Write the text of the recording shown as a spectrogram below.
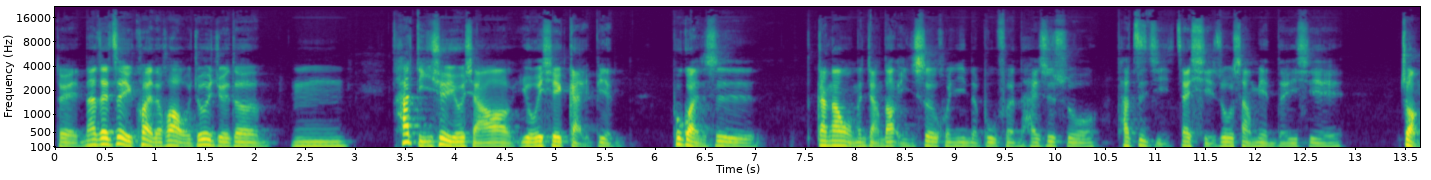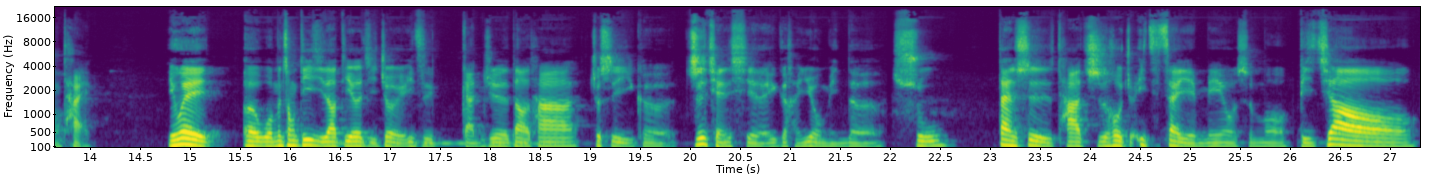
对，那在这一块的话，我就会觉得，嗯，他的确有想要有一些改变，不管是刚刚我们讲到影射婚姻的部分，还是说。他自己在写作上面的一些状态，因为呃，我们从第一集到第二集就有一直感觉得到，他就是一个之前写了一个很有名的书，但是他之后就一直再也没有什么比较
